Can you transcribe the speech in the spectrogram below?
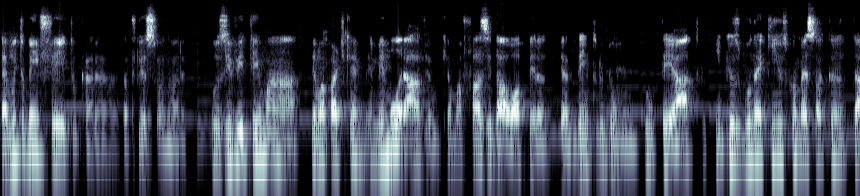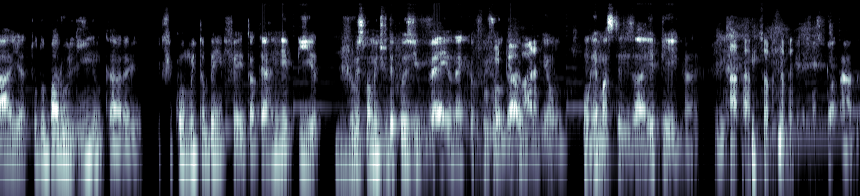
é muito bem feito, cara, a trilha sonora. Inclusive tem uma, tem uma parte que é, é memorável, que é uma fase da ópera, que é dentro de um, de um, teatro, em que os bonequinhos começam a cantar e é tudo barulhinho, cara. Ficou muito bem feito, até arrepia. Jogo. Principalmente depois de velho, né, que eu fui jogar, eu peguei um, um remasterizar, arrepiei, cara. Ah, tá, só pra saber. Emocionado.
